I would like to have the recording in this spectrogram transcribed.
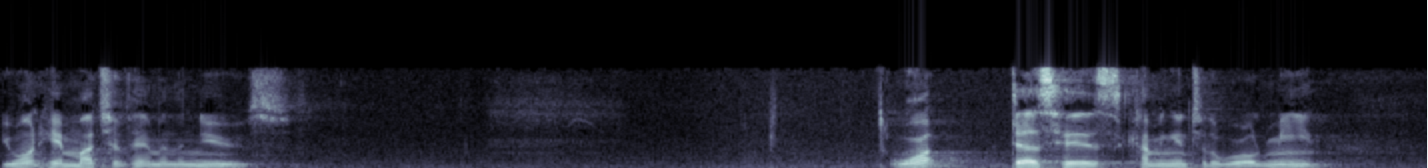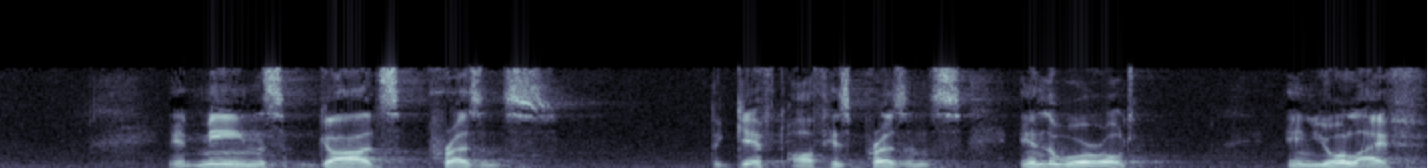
You won't hear much of him in the news. What does his coming into the world mean? It means God's presence the gift of his presence in the world, in your life,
